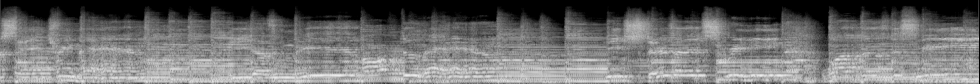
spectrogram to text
21st century man. He doesn't live off the land. He stares at a screen. What does this mean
